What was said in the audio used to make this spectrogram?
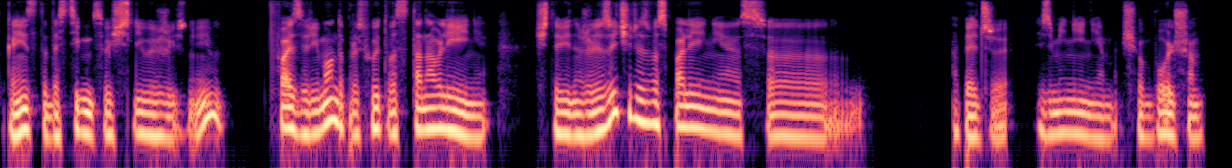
наконец-то достигнуть своей счастливой жизни. И в фазе ремонта происходит восстановление щитовидной железы через воспаление с, э, опять же, изменением еще большим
